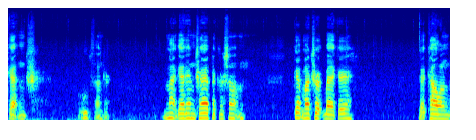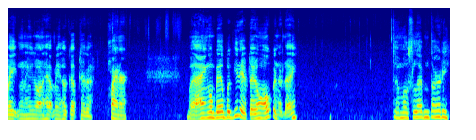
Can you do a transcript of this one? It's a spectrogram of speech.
gotten... Ooh, thunder. Might got in traffic or something. Got my truck back there. Got Collin waiting. He's gonna help me hook up to the planter. But I ain't gonna be able to get it if they don't open today. It's almost 11:30.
